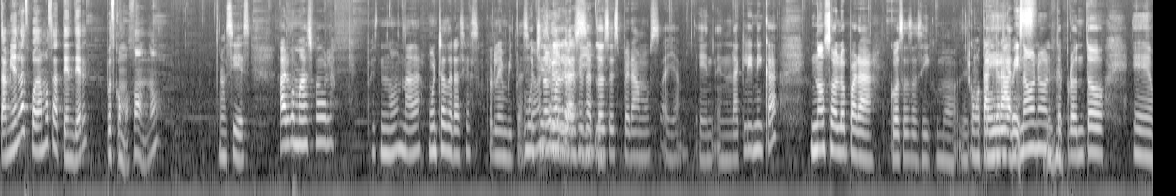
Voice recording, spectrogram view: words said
también las podamos atender, pues como son, ¿no? Así es. ¿Algo más, Paula? Pues no, nada. Muchas gracias por la invitación. Muchísimas gracias a ti. Los esperamos allá en, en la clínica, no solo para cosas así como... Como tan graves. No, no, de pronto, eh,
